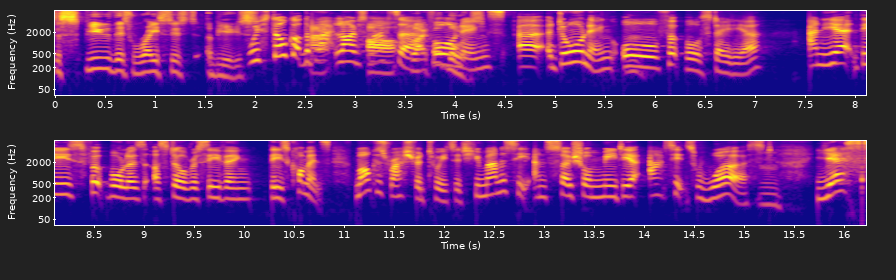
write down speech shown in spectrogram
to spew this racist abuse. We've still got the Black Lives Matter black warnings uh, adorning all football stadia, and yet these footballers are still receiving these comments. Marcus Rashford tweeted, Humanity and social media at its worst. Yes,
